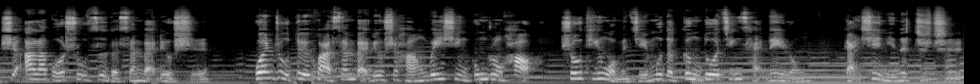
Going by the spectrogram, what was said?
是阿拉伯数字的三百六十。关注“对话三百六十行”微信公众号，收听我们节目的更多精彩内容。感谢您的支持。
